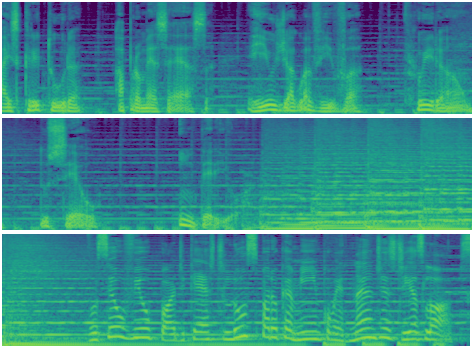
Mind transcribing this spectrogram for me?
a Escritura, a promessa é essa: rios de água viva fluirão do seu interior. Você ouviu o podcast Luz para o Caminho com Hernandes Dias Lopes.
